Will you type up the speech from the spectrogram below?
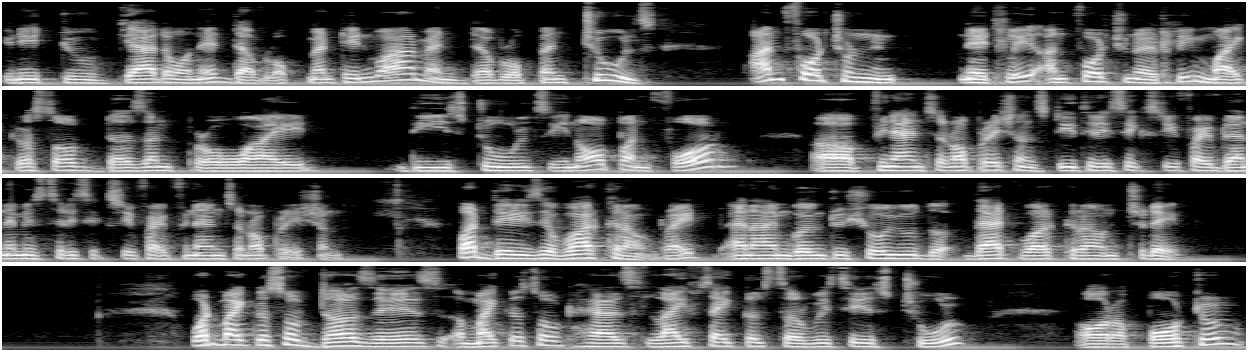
you need to get on a development environment, development tools. Unfortunately, unfortunately, Microsoft doesn't provide these tools in open for uh, finance and operations, D365, Dynamics 365 finance and operations. But there is a workaround, right? And I'm going to show you the, that workaround today. What Microsoft does is uh, Microsoft has lifecycle services tool or a portal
